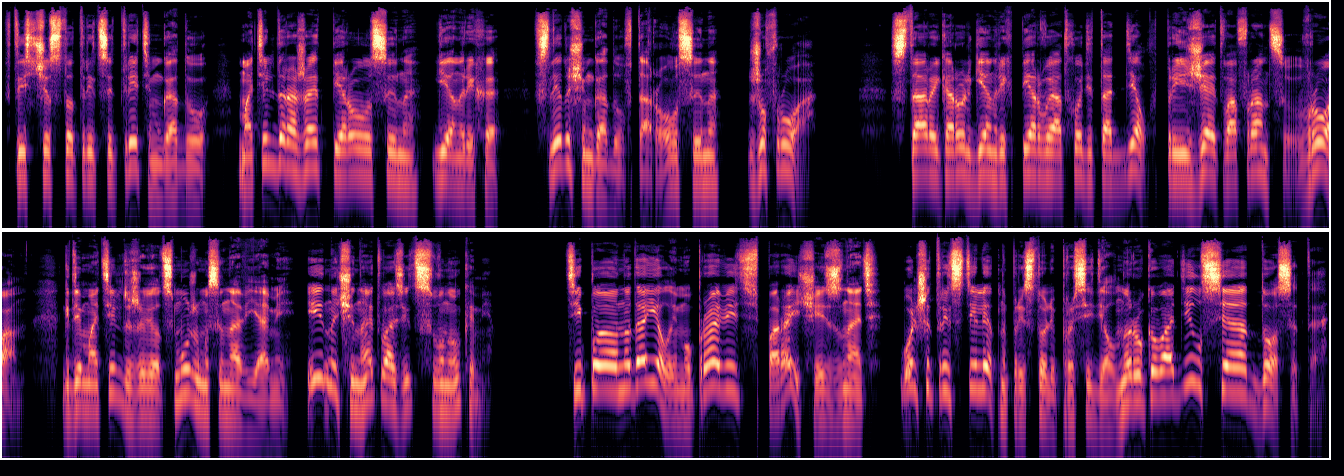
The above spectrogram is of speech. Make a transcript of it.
В 1133 году Матильда рожает первого сына, Генриха, в следующем году второго сына, Жофруа. Старый король Генрих I отходит от дел, приезжает во Францию, в Руан, где Матильда живет с мужем и сыновьями, и начинает возиться с внуками. Типа надоело ему править, пора и честь знать. Больше 30 лет на престоле просидел, но руководился досыта.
